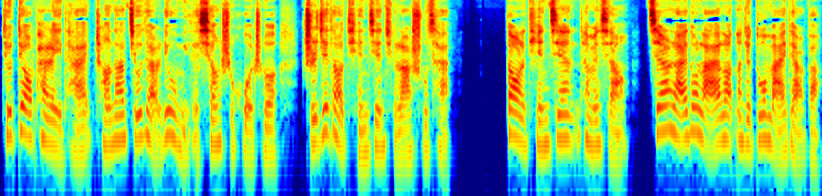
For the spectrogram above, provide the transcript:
就调派了一台长达九点六米的厢式货车，直接到田间去拉蔬菜。到了田间，他们想，既然来都来了，那就多买点吧。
